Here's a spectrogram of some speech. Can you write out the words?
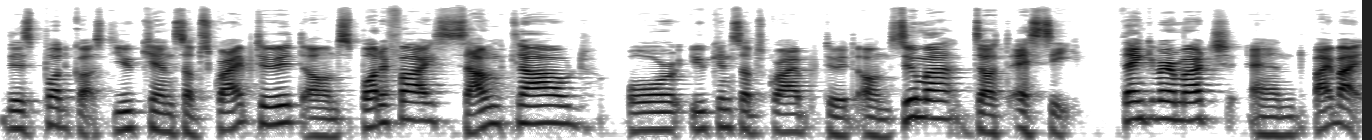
this podcast, you can subscribe to it on Spotify, SoundCloud, or you can subscribe to it on zooma.se. Thank you very much and bye bye.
